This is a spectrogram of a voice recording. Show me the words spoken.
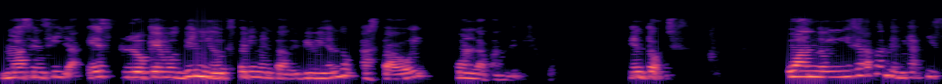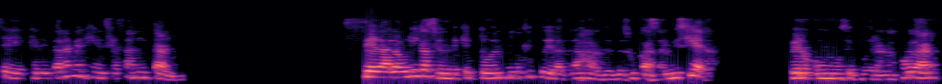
más sencilla, es lo que hemos venido experimentando y viviendo hasta hoy con la pandemia. Entonces, cuando inicia la pandemia y se decreta la emergencia sanitaria, se da la obligación de que todo el mundo que pudiera trabajar desde su casa lo hiciera. Pero como se podrán acordar,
